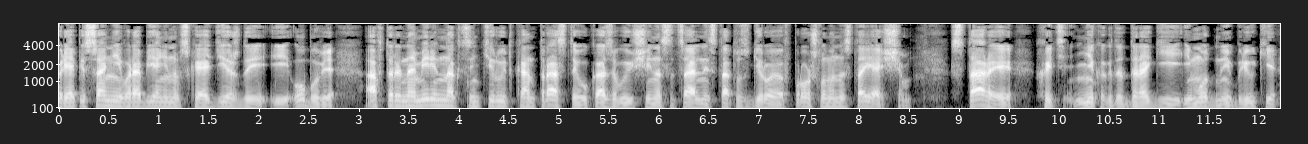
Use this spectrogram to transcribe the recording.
При описании воробьяниновской одежды и обуви авторы намеренно акцентируют контрасты, указывающие на социальный статус героя в прошлом и настоящем. Старые, хоть некогда дорогие и модные брюки,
